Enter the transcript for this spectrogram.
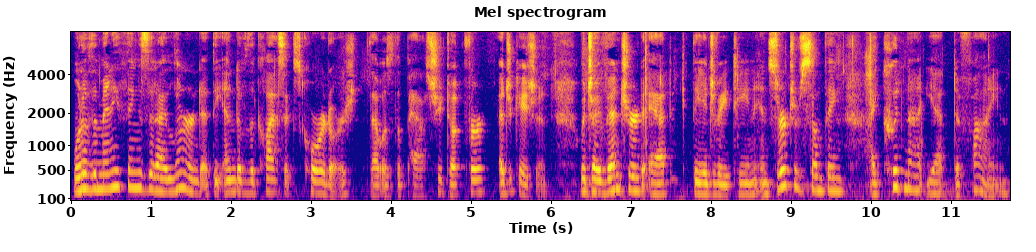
One of the many things that I learned at the end of the classics corridor, that was the path she took for education, which I ventured at the age of 18 in search of something I could not yet define,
